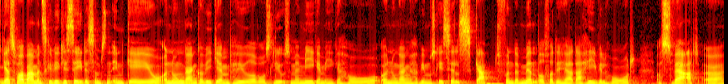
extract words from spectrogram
jeg tror bare, man skal virkelig se det som sådan en gave, og nogle gange går vi igennem perioder af vores liv, som er mega, mega hårde, og nogle gange har vi måske selv skabt fundamentet for det her, der er helt vildt hårdt og svært, og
